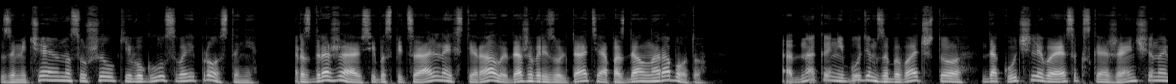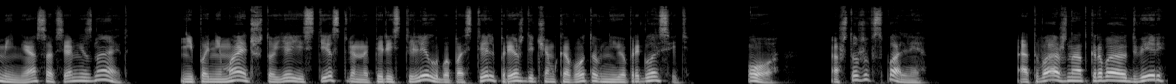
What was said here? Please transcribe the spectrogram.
Замечаю на сушилке в углу свои простыни. Раздражаюсь, ибо специально их стирал и даже в результате опоздал на работу. Однако не будем забывать, что докучливая эссекская женщина меня совсем не знает не понимает, что я, естественно, перестелил бы постель, прежде чем кого-то в нее пригласить. О, а что же в спальне? Отважно открываю дверь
